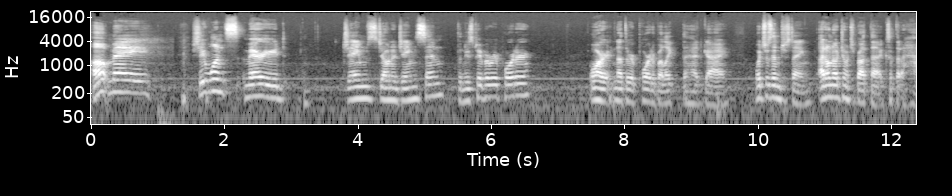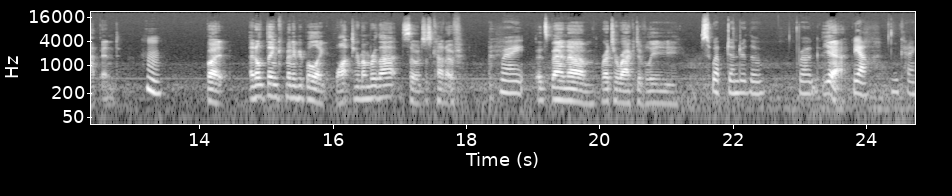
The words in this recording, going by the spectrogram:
Aunt May, she once married James Jonah Jameson, the newspaper reporter, or not the reporter, but like the head guy. which was interesting. I don't know too much about that except that it happened. Hmm. But I don't think many people like want to remember that, so it's just kind of Right. it's been um, retroactively. Swept under the rug. Yeah. Yeah. Okay.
